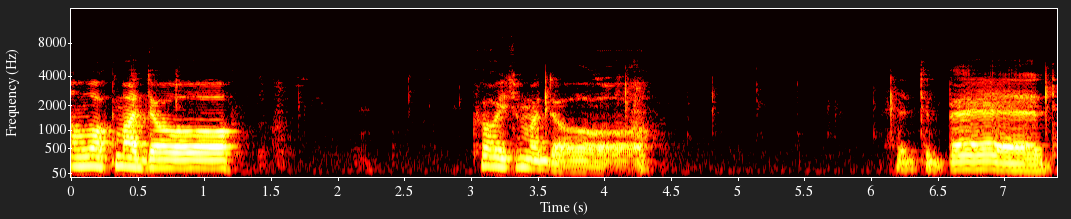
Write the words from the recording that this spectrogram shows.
Unlock my door. Close my door. Head to bed.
